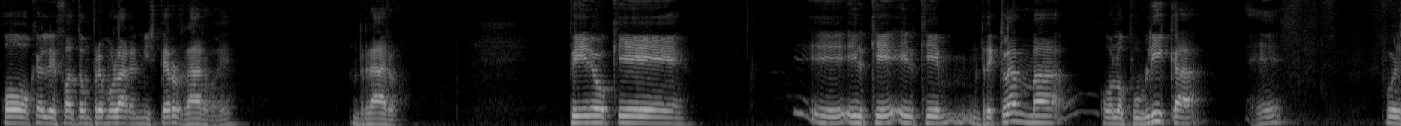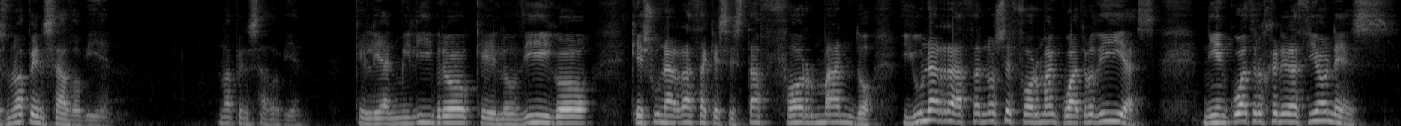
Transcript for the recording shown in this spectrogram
o que le falta un premolar en mis perros, raro, ¿eh? Raro. Pero que, eh, el, que el que reclama o lo publica, ¿eh? pues no ha pensado bien. No ha pensado bien. Que lean mi libro, que lo digo, que es una raza que se está formando. Y una raza no se forma en cuatro días, ni en cuatro generaciones,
